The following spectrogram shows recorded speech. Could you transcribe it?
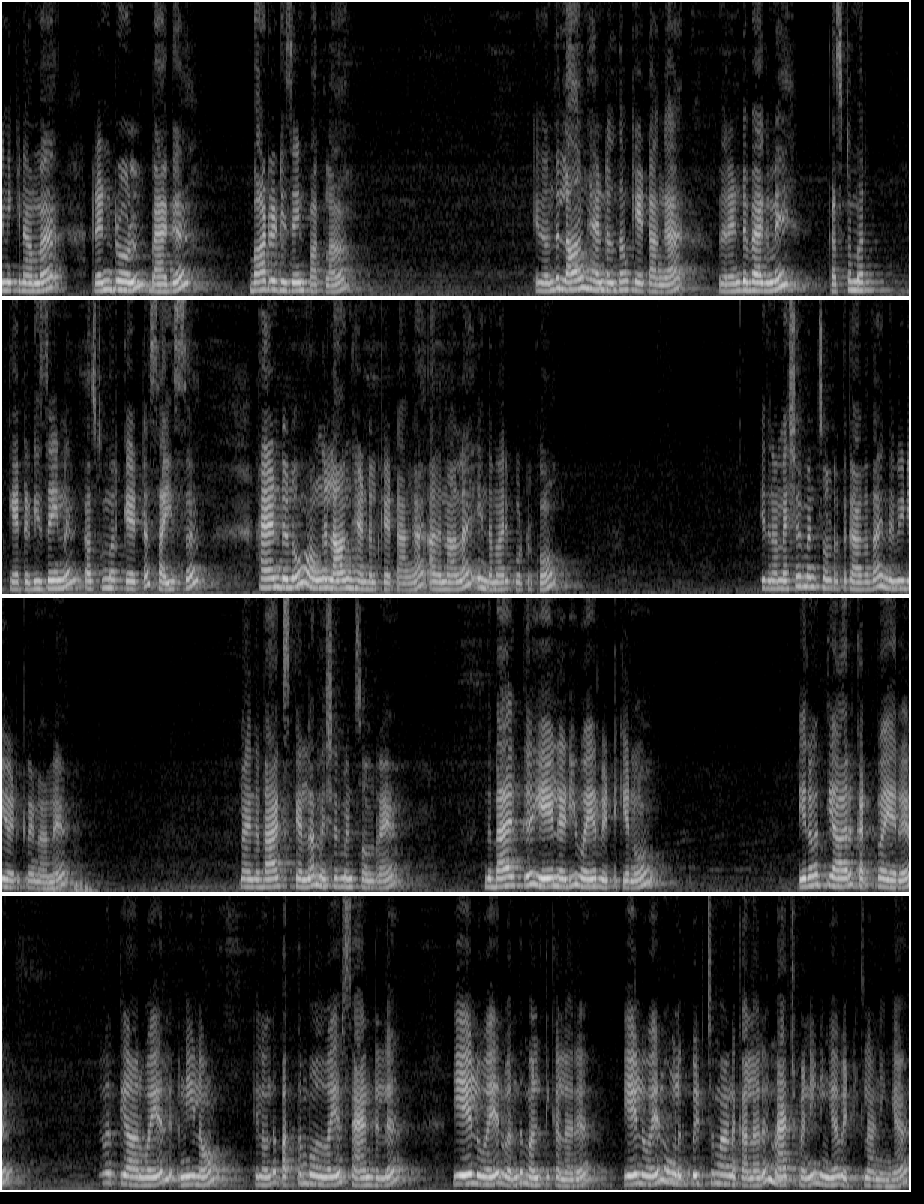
இன்றைக்கி நாம் ரெண்டு ரோல் பேகு பார்டர் டிசைன் பார்க்கலாம். இது வந்து லாங் ஹேண்டில் தான் கேட்டாங்க. இது ரெண்டு பேகுமே கஸ்டமர் கேட்ட டிசைனு கஸ்டமர் கேட்ட சைஸு ஹேண்டிலும் அவங்க லாங் ஹேண்டில் கேட்டாங்க. அதனால் இந்த மாதிரி போட்டிருக்கோம். இது நான் மெஷர்மெண்ட் சொல்கிறதுக்காக தான் இந்த வீடியோ எடுக்கிறேன் நான். நான் இந்த பேக்ஸ்க்கு எல்லாம் மெஷர்மெண்ட் சொல்கிறேன் இந்த பேக்கு ஏழு அடி ஒயர் வெட்டிக்கணும். இருபத்தி ஆறு கட் ஒயரு. இருபத்தி ஆறு ஒயர் நீளம். இதில் வந்து பத்தொம்போது ஒயர் சாண்டிலு. ஏழு ஒயர் வந்து மல்டி கலரு. ஏழு ஒயர் உங்களுக்கு பிடிச்சமான கலரு மேட்ச் பண்ணி நீங்கள் வெட்டிக்கலாம் நீங்கள்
